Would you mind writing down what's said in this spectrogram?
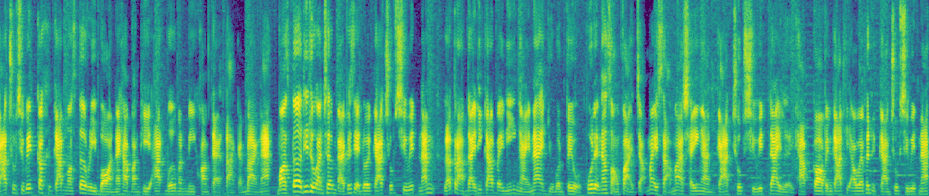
การ์ดชุบชีวิตก็คือการ์ดมอนสเตอร์รีบอร์นะครับบางทีอาร์ตเวิร์กมันมีความแตกต่างกันบ้างนะมอนสเตอร์ที่ถูกอัญเชิญแบบพิเศษโดยการ์ดชุบชีวิตนั้นและตราบใดที่การ์ดใบนี้ไงหน้าอยู่บนฟิลผู้เล่นทั้งสองฝ่ายจะไม่สามารถใช้งานการ์ดชุบชีวิตได้เลยครับก็เป็นการ์ดที่เอาไว้ผนึกการชุบชีวิตนะ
